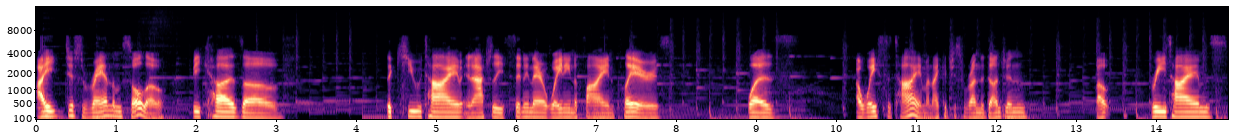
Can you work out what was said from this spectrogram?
I just ran them solo because of the queue time and actually sitting there waiting to find players was a waste of time and I could just run the dungeon about three times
